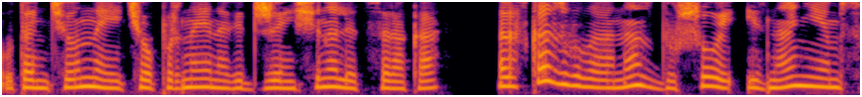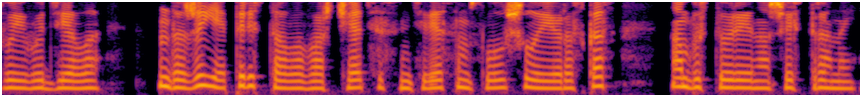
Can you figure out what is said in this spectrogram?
Утонченная и чопорная на вид женщина лет сорока рассказывала о нас душой и знанием своего дела. Даже я перестала ворчать и с интересом слушала ее рассказ — об истории нашей страны.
